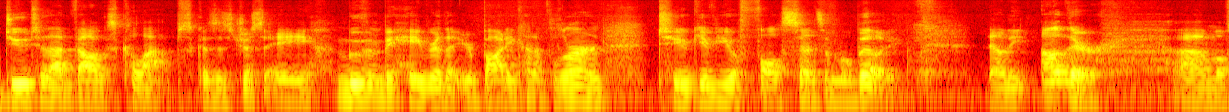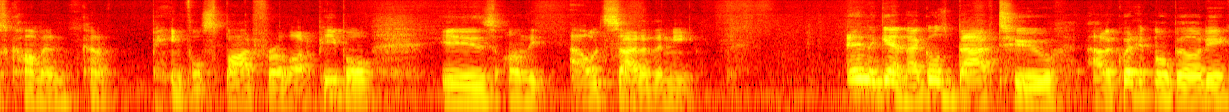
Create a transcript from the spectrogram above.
due to that valgus collapse because it's just a movement behavior that your body kind of learned to give you a false sense of mobility. Now, the other uh, most common kind of painful spot for a lot of people is on the outside of the knee. And again, that goes back to adequate hip mobility,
